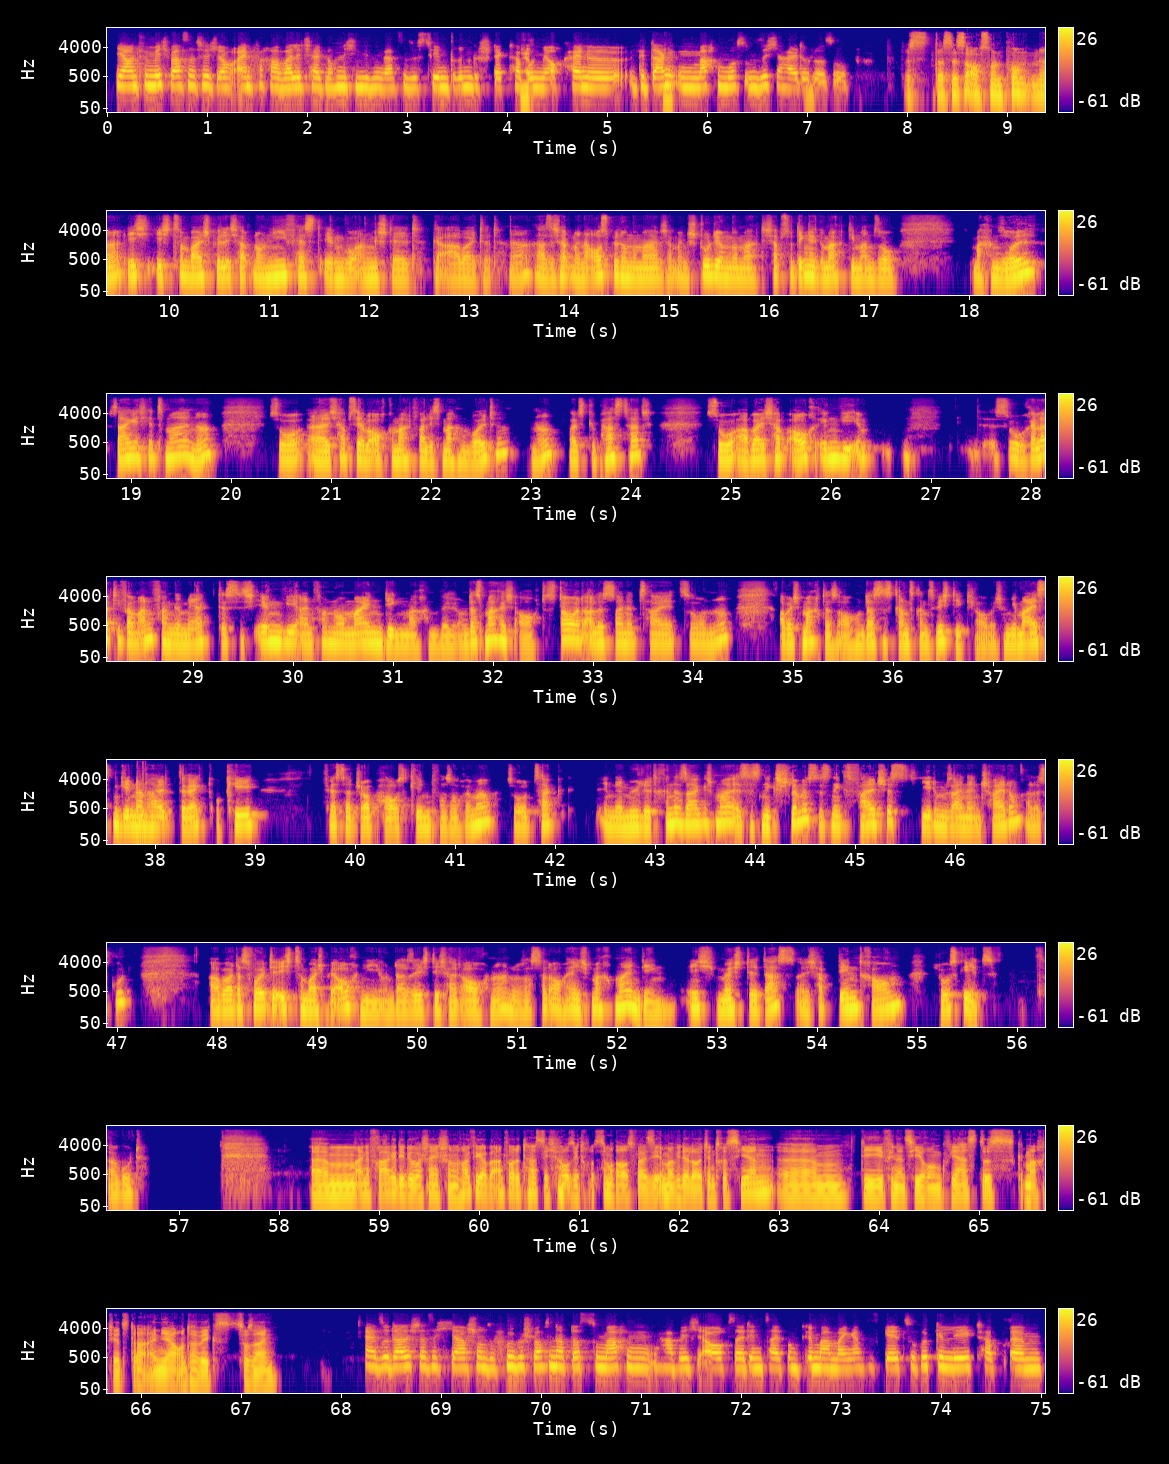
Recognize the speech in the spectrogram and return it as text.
Ja, und für mich war es natürlich auch einfacher, weil ich halt noch nicht in diesem ganzen System drin gesteckt habe ja. und mir auch keine Gedanken machen muss um Sicherheit oder so. Das, das ist auch so ein Punkt. Ne? Ich, ich zum Beispiel, ich habe noch nie fest irgendwo angestellt gearbeitet. Ja? Also ich habe meine Ausbildung gemacht, ich habe mein Studium gemacht, ich habe so Dinge gemacht, die man so machen soll, sage ich jetzt mal. Ne? So, äh, ich habe sie aber auch gemacht, weil ich es machen wollte, ne? weil es gepasst hat. So, aber ich habe auch irgendwie im, so relativ am Anfang gemerkt, dass ich irgendwie einfach nur mein Ding machen will. Und das mache ich auch. Das dauert alles seine Zeit, so, ne? Aber ich mache das auch. Und das ist ganz, ganz wichtig, glaube ich. Und die meisten gehen dann halt direkt, okay, fester Job, Haus, Kind, was auch immer. So, zack, in der Mühle drinne, sage ich mal. Es ist nichts Schlimmes, es ist nichts Falsches, jedem seine Entscheidung, alles gut. Aber das wollte ich zum Beispiel auch nie. Und da sehe ich dich halt auch. Ne? Du sagst halt auch, ey, ich mache mein Ding. Ich möchte das, ich habe den Traum, los geht's. Das war gut. Ähm, eine Frage, die du wahrscheinlich schon häufiger beantwortet hast. Ich hau sie trotzdem raus, weil sie immer wieder Leute interessieren. Ähm, die Finanzierung. Wie hast du es gemacht, jetzt da ein Jahr unterwegs zu sein? Also dadurch, dass ich ja schon so früh beschlossen habe, das zu machen, habe ich auch seit dem Zeitpunkt immer mein ganzes Geld zurückgelegt, habe ähm,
